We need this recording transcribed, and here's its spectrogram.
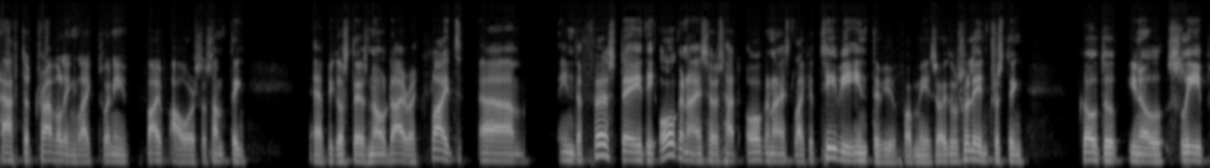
after traveling like 25 hours or something uh, because there's no direct flight. Um, in the first day, the organizers had organized like a TV interview for me. So it was really interesting go to you know sleep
